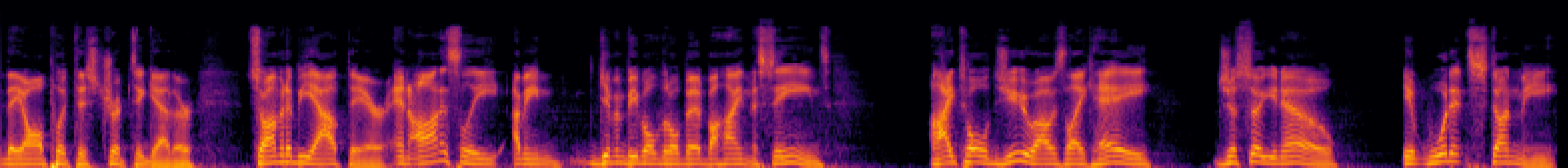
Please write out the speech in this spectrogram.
they all put this trip together. So I'm going to be out there. And honestly, I mean, giving people a little bit behind the scenes, I told you, I was like, hey, just so you know, it wouldn't stun me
